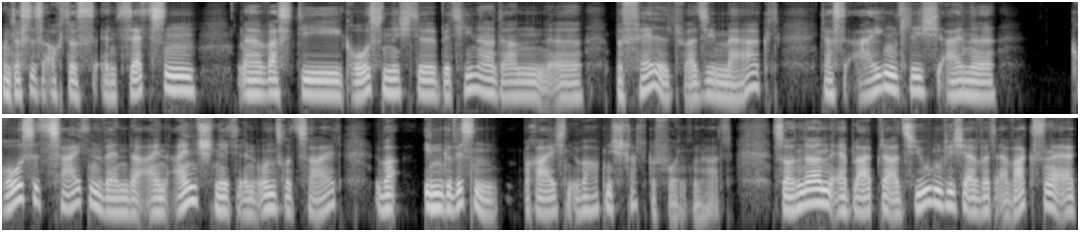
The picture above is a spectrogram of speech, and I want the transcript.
Und das ist auch das Entsetzen, äh, was die Großnichte Bettina dann äh, befällt, weil sie merkt, dass eigentlich eine große Zeitenwende, ein Einschnitt in unsere Zeit über in gewissen Bereichen überhaupt nicht stattgefunden hat, sondern er bleibt da als Jugendlicher, er wird Erwachsener, er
